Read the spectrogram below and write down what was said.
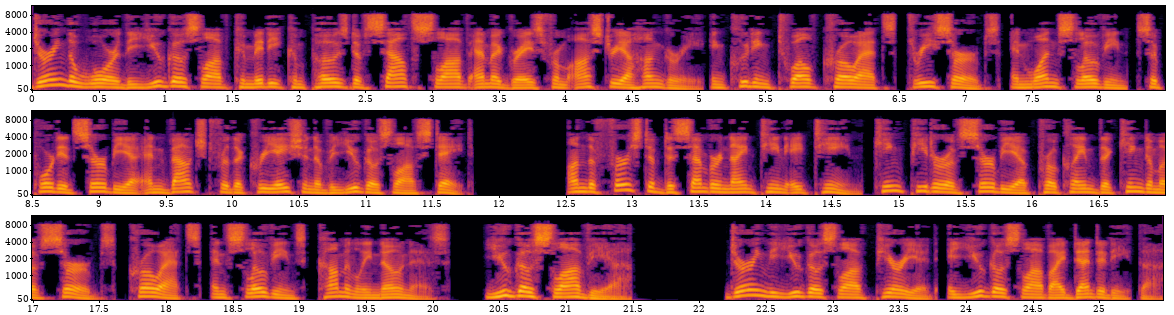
During the war the Yugoslav Committee composed of South Slav émigrés from Austria-Hungary including 12 Croats, 3 Serbs, and 1 Slovene, supported Serbia and vouched for the creation of a Yugoslav state. On 1 December 1918, King Peter of Serbia proclaimed the Kingdom of Serbs, Croats, and Slovenes, commonly known as Yugoslavia. During the Yugoslav period, a Yugoslav identity the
